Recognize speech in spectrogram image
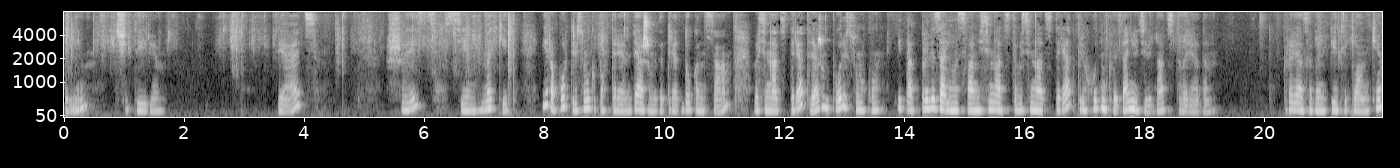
3, 4, 5, 6, 7. Накид. И раппорт рисунка повторяем. Вяжем этот ряд до конца. 18 ряд вяжем по рисунку. Итак, провязали мы с вами 17-18 ряд. Переходим к вязанию 19 ряда. Провязываем петли планки.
